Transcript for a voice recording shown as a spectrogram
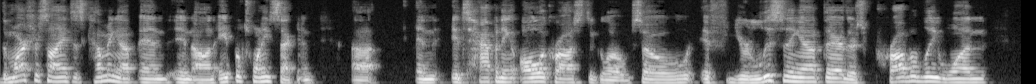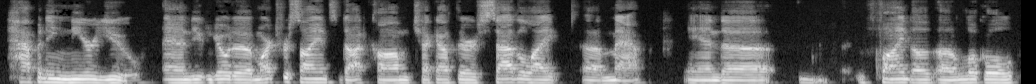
the March for Science is coming up, and in on April twenty second. Uh, and it's happening all across the globe. So if you're listening out there, there's probably one happening near you. And you can go to marchforscience.com, check out their satellite uh, map, and uh, find a, a local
